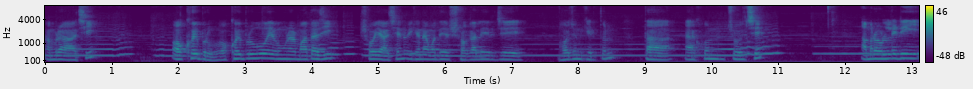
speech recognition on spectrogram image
আমরা আছি, অক্ষয় প্রভু। অক্ষয় প্রভু এবং ওনার মাতাজি সবাই আছেন। ওইখানে আমাদের সকালের যে ভজন কীর্তন, তা এখন চলছে। আমরা অলরেডি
